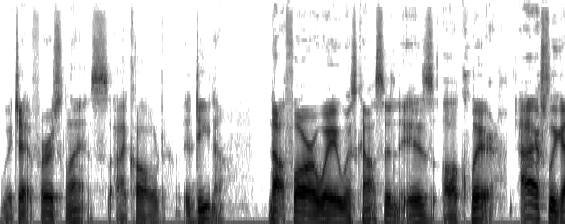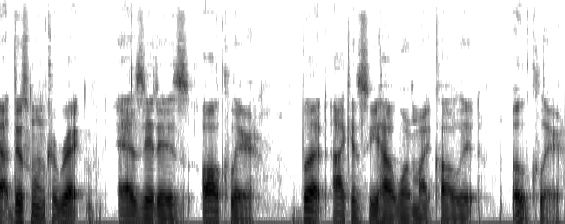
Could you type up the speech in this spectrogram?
which at first glance I called Edina. Not far away in Wisconsin is Eau Claire. I actually got this one correct, as it is Eau Claire, but I can see how one might call it Eau Claire.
